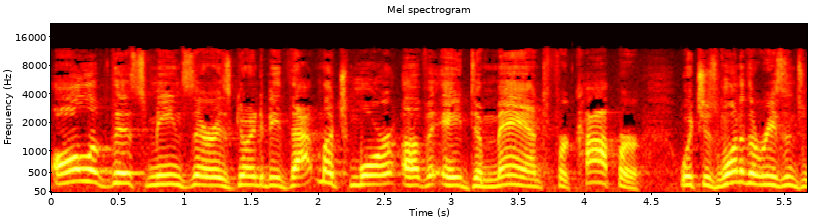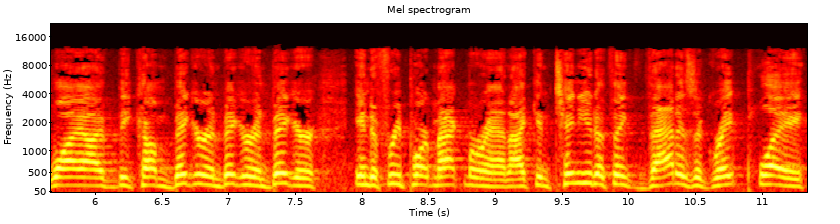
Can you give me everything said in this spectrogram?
all of this means there is going to be that much more of a demand for copper, which is one of the reasons why I've become bigger and bigger and bigger into Freeport McMoran. I continue to think that is a great play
